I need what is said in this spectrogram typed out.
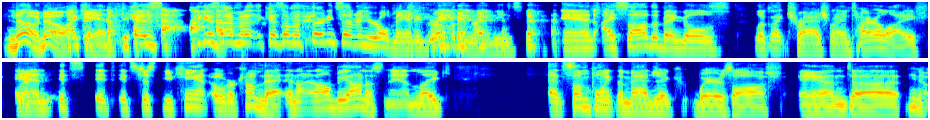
No, no, I can't because because I'm a because I'm a 37 year old man who grew up in the 90s, and I saw the Bengals look like trash my entire life, and right. it's it, it's just you can't overcome that. And, I, and I'll be honest, man, like at some point the magic wears off and uh you know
